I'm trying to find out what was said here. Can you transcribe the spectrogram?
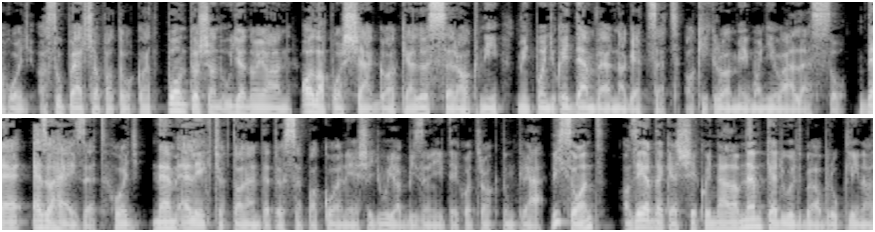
hogy a szupercsapatokat pontosan ugyanolyan alapossággal kell összerakni, mint mondjuk egy Denver Nuggets-et, akikről még ma nyilván lesz szó. De ez a helyzet, hogy nem elég csak talentet összepakolni, és egy újabb bizonyítékot raktunk rá. Viszont az érdekesség, hogy nálam nem került be a Brooklyn a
